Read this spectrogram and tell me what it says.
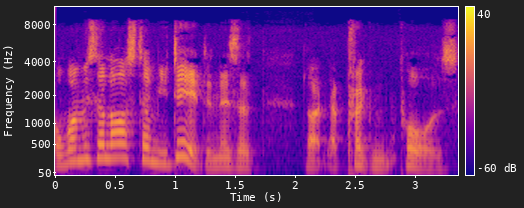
Or when was the last time you did? And there's a like a pregnant pause.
